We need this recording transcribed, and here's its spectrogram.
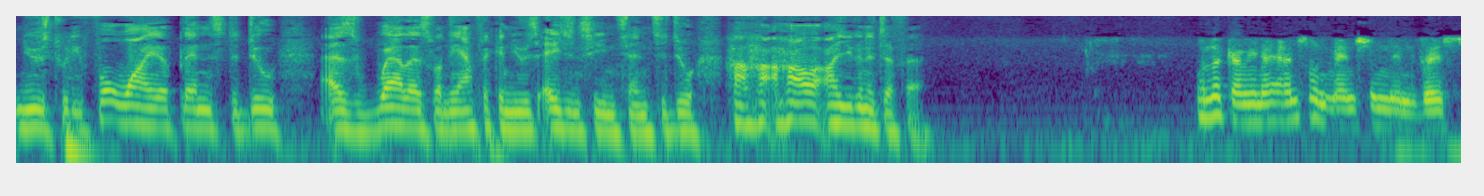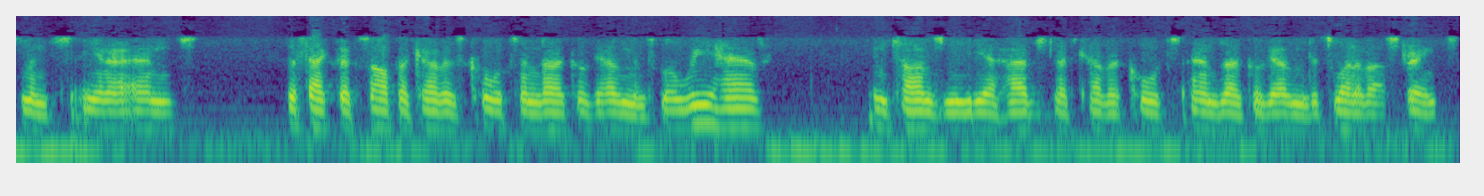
News 24 Wire plans to do, as well as what the African News Agency intends to do. How, how, how are you going to differ? Well, look, I mean, Anton mentioned investments, you know, and the fact that SAPA covers courts and local government. Well, we have in Times Media hubs that cover courts and local government. It's one of our strengths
